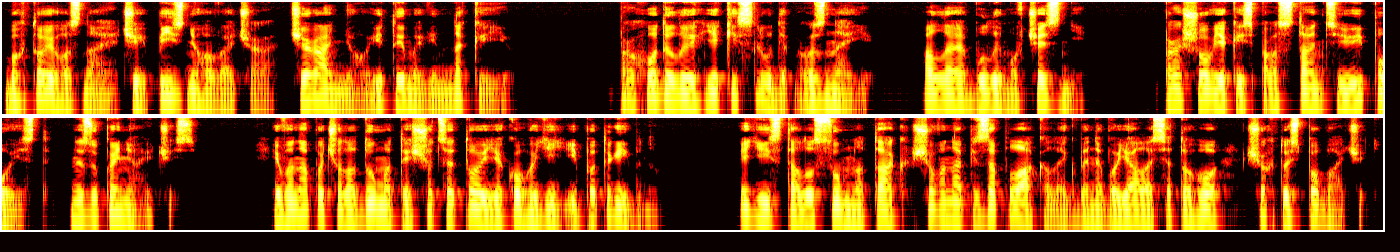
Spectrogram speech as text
Бо хто його знає, чи пізнього вечора, чи раннього ітиме він на Київ. Проходили якісь люди проз неї, але були мовчазні. Пройшов якийсь про станцію і поїзд, не зупиняючись, і вона почала думати, що це той, якого їй і потрібно. Їй стало сумно так, що вона б і заплакала, якби не боялася того, що хтось побачить.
